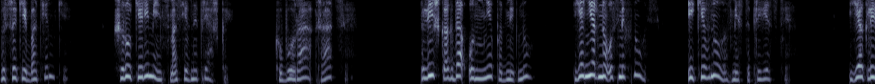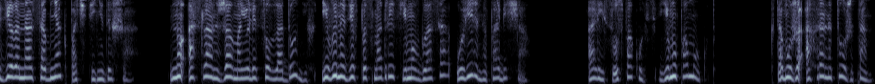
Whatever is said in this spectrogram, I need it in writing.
высокие ботинки, широкий ремень с массивной пряжкой, кобура, рация. Лишь когда он мне подмигнул, я нервно усмехнулась и кивнула вместо приветствия. Я глядела на особняк, почти не дыша. Но Аслан сжал мое лицо в ладонях и, вынудив посмотреть ему в глаза, уверенно пообещал. «Алиса, успокойся, ему помогут. К тому же охрана тоже там,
